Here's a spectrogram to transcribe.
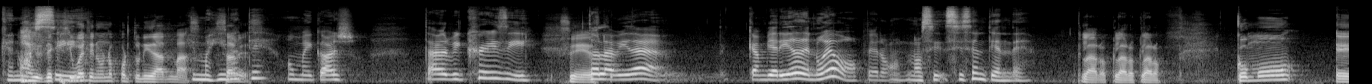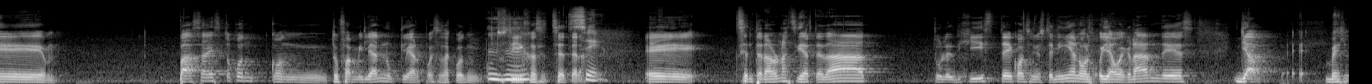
Que no, ay, de que sí. voy a tener una oportunidad más. Imagínate, ¿sabes? oh my gosh, that would be crazy. Sí, Toda la vida cambiaría de nuevo, pero no, sí, sí se entiende. Claro, claro, claro. ¿Cómo eh, pasa esto con, con tu familia nuclear, pues, o sea, con tus hijas, etcétera? Sí. Eh, ¿Se enteraron a cierta edad? ¿Tú les dijiste cuántos años tenían? ¿O o ya grandes? ¿Ya eh, ves-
